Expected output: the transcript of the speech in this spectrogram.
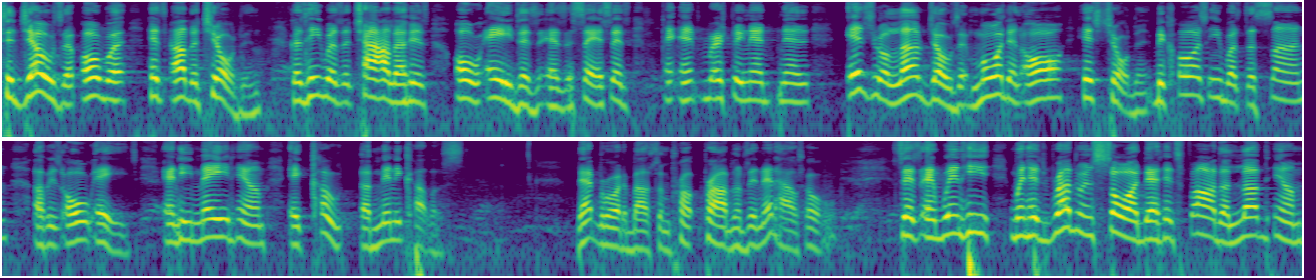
to Joseph over his other children because he was a child of his old age, as, as it says. It says in verse 3 now, now, Israel loved Joseph more than all his children because he was the son of his old age, and he made him a coat of many colors. That brought about some pro- problems in that household. It says, and when he when his brethren saw that his father loved him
